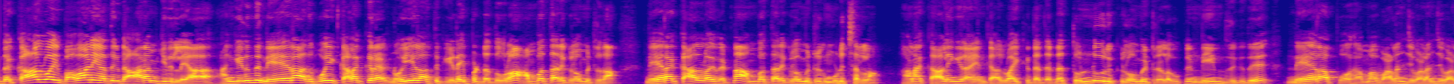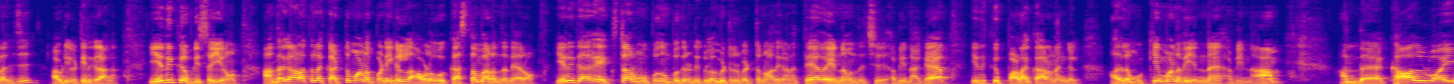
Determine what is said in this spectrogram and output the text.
இந்த கால்வாய் பவானி ஆத்துக்கிட்ட ஆரம்பிக்குது இல்லையா? அங்கிருந்து நேராக அது போய் கலக்கிற நொய்யலாத்துக்கு இடைப்பட்ட தூரம் ஐம்பத்தாறு கிலோமீட்டர் தான். நேராக கால்வாய் வெட்டினா ஐம்பத்தாறு கிலோமீட்டருக்கு முடிச்சிடலாம். ஆனால் காலிங்கராயன் கால்வாய் கிட்டத்தட்ட தொண்ணூறு கிலோமீட்டர் அளவுக்கு நீண்டு இருக்குது நேராக போகாமல் வளைஞ்சு வளைஞ்சு வளைஞ்சு அப்படி வெட்டியிருக்கிறாங்க. எதுக்கு அப்படி செய்யணும்? அந்த காலத்தில் கட்டுமான பணிகள் அவ்வளவு கஷ்டமாக இருந்த நேரம். எதுக்காக எக்ஸ்ட்ரா முப்பது முப்பத்தி ரெண்டு கிலோமீட்டர் வெட்டணும்? அதுக்கான தேவை என்ன வந்துச்சு அப்படின்னாக்க இதுக்கு பல காரணங்கள். அதில் முக்கியமானது என்ன அப்படின்னா அந்த கால்வாய்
